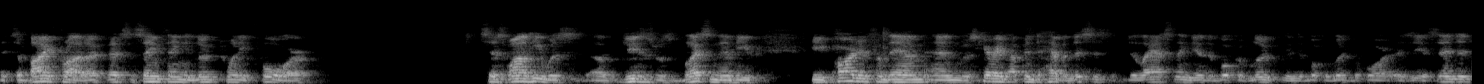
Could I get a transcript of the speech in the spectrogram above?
It's a byproduct. That's the same thing in Luke 24. It says, while he was, uh, Jesus was blessing them, he he parted from them and was carried up into heaven. This is the last thing in the book of Luke, in the book of Luke before as he ascended.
